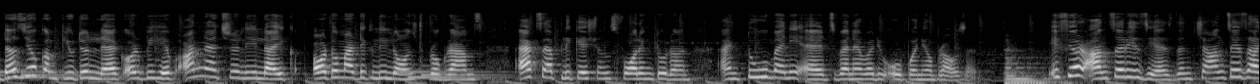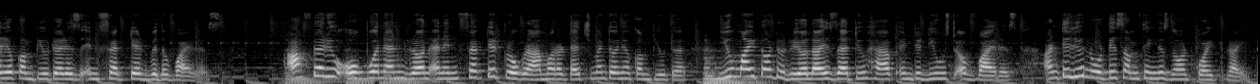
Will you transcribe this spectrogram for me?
Does your computer lag or behave unnaturally like automatically launched programs, X applications falling to run and too many ads whenever you open your browser? If your answer is yes, then chances are your computer is infected with a virus. After you open and run an infected program or attachment on your computer, you might not realize that you have introduced a virus until you notice something is not quite right.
